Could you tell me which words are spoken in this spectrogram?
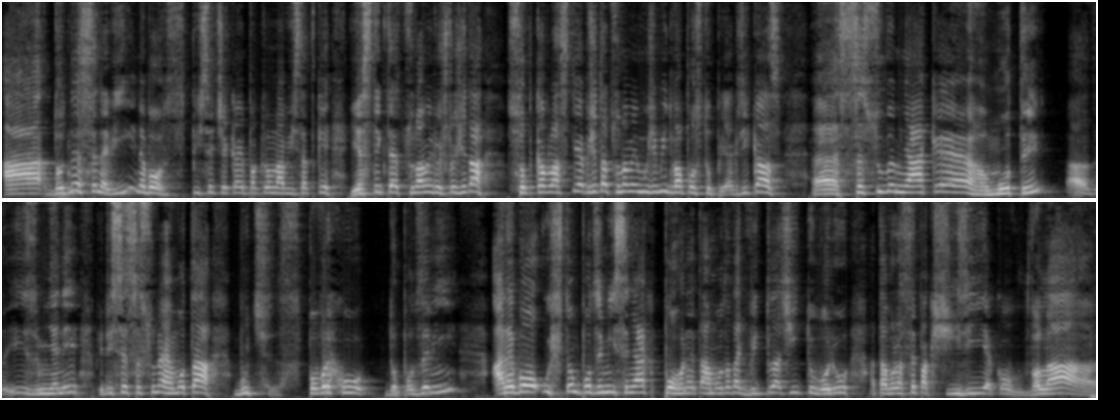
a dodnes se neví, nebo spíš se čekají pak na výsledky, jestli k té tsunami došlo, že ta sopka vlastně, že ta tsunami může mít dva postupy. Jak říkal, uh, sesuvem nějaké hmoty, a i změny, když se sesune hmota buď z povrchu do podzemí, a nebo už v tom podzemí se nějak pohne ta hmota, tak vytlačí tu vodu a ta voda se pak šíří jako vlna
